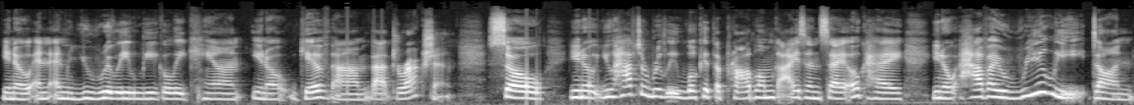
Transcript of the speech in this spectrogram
you know, and and you really legally can't, you know, give them that direction. So, you know, you have to really look at the problem, guys, and say, okay, you know, have I really done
